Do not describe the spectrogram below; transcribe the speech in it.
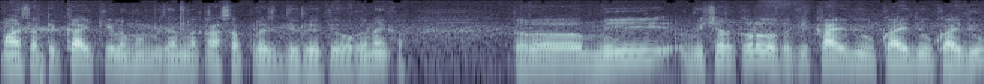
माझ्यासाठी काय केलं मग मी त्यांना का सरप्राईज दिले ते वगैरे नाही का. तर मी विचार करत होतो की काय देऊ काय देऊ काय देऊ.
